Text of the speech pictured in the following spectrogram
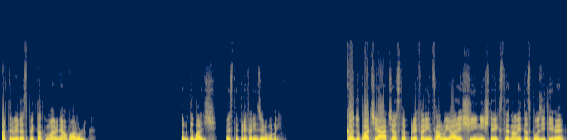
ar trebui respectat cum ar veni avarul, să nu te bagi peste preferințele omului. Că după aceea această preferință a lui are și niște externalități pozitive,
